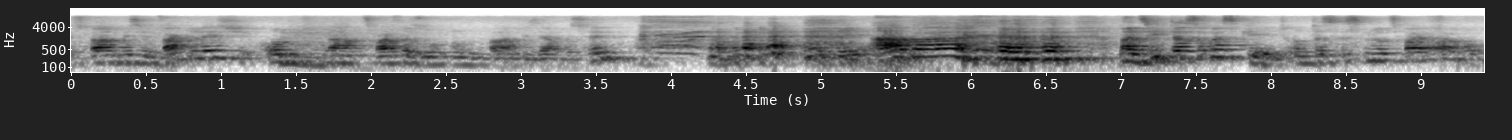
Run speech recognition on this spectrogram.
es war ein bisschen wackelig und nach zwei Versuchen waren die Servos hin. Aber man sieht, dass sowas geht und das ist nur 2 Euro.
